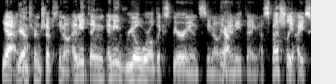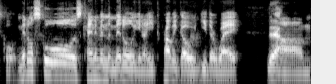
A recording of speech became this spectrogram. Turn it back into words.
yeah, Yeah. internships, you know, anything, any real world experience, you know, Yeah. in anything, especially high school. Middle school is kind of in the middle, you know, you could probably go Mhm. either way. Yeah. Um,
